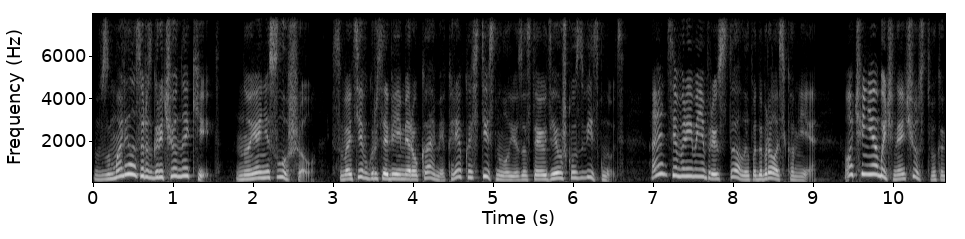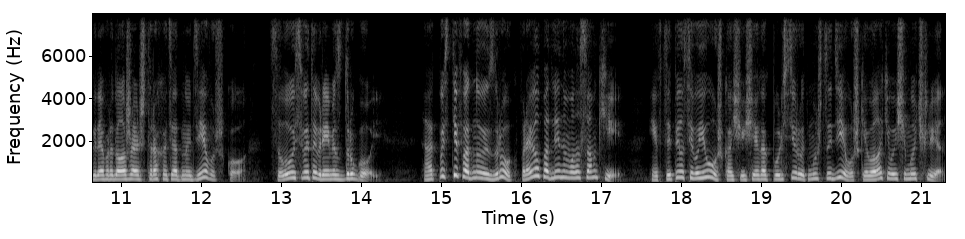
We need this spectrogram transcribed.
Взмолилась разгоряченная Кейт, но я не слушал. Схватив грудь обеими руками, крепко стиснул ее, заставив девушку взвизгнуть. Ань тем временем привстала и подобралась ко мне. Очень необычное чувство, когда продолжаешь трахать одну девушку, целуясь в это время с другой. Отпустив одну из рук, провел по длинным волосам Кейт и вцепился в ее ушко, ощущая, как пульсирует мышцы девушки, обволакивающей мой член.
